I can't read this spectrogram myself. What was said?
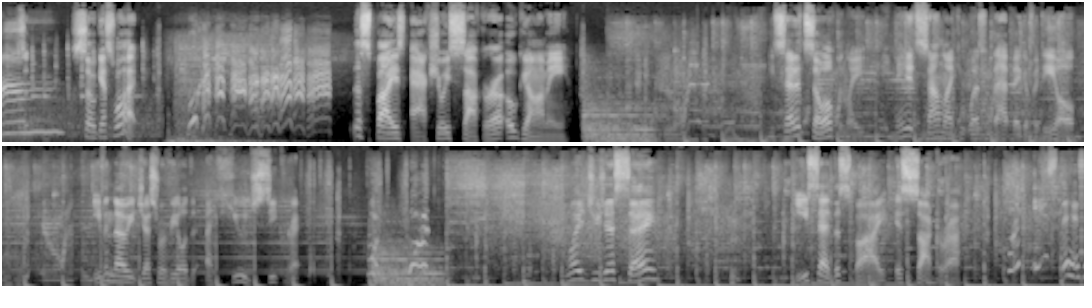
um, So guess what? The spy is actually Sakura Ogami. He said it so openly, he made it sound like it wasn't that big of a deal. Even though he just revealed a huge secret. What? What? What did you just say? He said the spy is Sakura. What is this?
